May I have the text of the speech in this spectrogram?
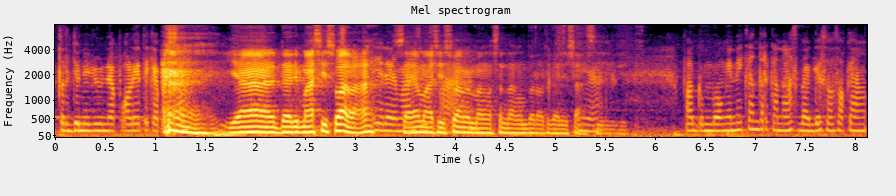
terjun di dunia politik ya Pak? ya? ya dari mahasiswa lah Iya, dari saya mahasiswa. mahasiswa memang senang berorganisasi Iya. gitu. Pak Gembong ini kan terkenal sebagai sosok yang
